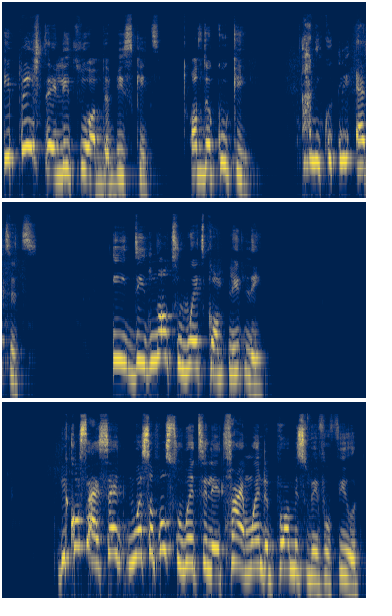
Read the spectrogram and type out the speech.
He pinched a little of the biscuit, of the cookie, and he quickly ate it. He did not wait completely. Because I said we're supposed to wait till a time when the promise will be fulfilled.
